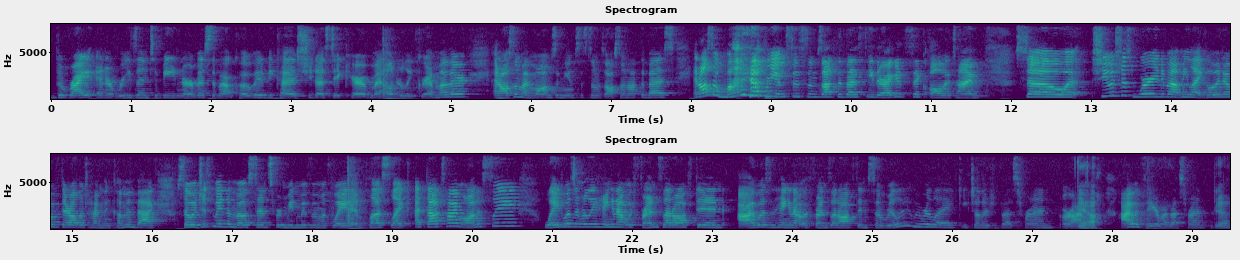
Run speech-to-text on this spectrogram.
the right and a reason to be nervous about COVID because she does take care of my elderly grandmother. And also, my mom's immune system is also not the best. And also, my immune system's not the best either. I get sick all the time. So she was just worried about me like going over there all the time and coming back. So it just made the most sense for me to move in with Wade. And plus, like at that time, honestly, Wade wasn't really hanging out with friends that often. I wasn't hanging out with friends that often. So really, we were like each other's best friend. Or I, Yeah. I would say you're my best friend. Yeah.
